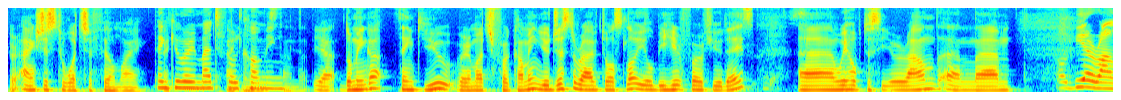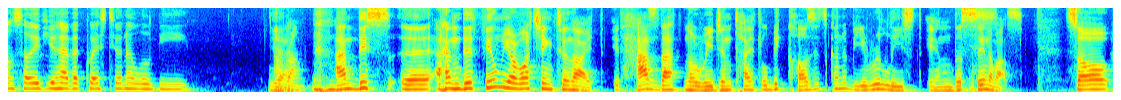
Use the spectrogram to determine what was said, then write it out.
you're anxious to watch the film. I Thank I you very much for coming. Yeah, Dominga, thank you very much for coming. You just arrived to Oslo. You'll be here for a few days. Uh, we hope to see you around. And um, I'll be around, so if you have a question, I will be yeah, around. and this uh, and the film you're watching tonight, it has that Norwegian title because it's going to be released in the cinemas. So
